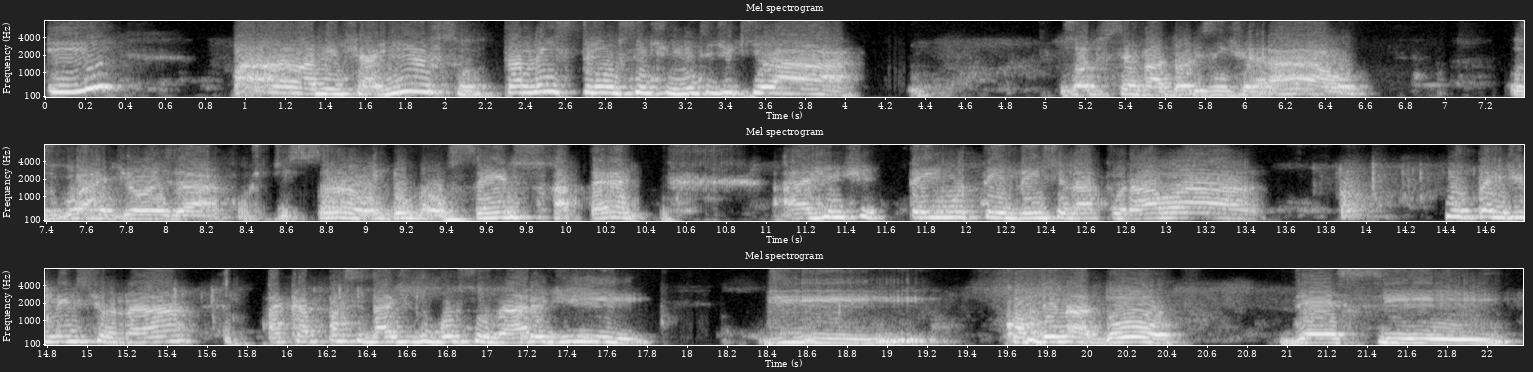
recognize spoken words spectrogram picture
e, paralelamente a isso, também tem o sentimento de que a, os observadores em geral, os guardiões da Constituição e do bom senso até, a gente tem uma tendência natural a superdimensionar a capacidade do Bolsonaro de, de coordenador desse,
